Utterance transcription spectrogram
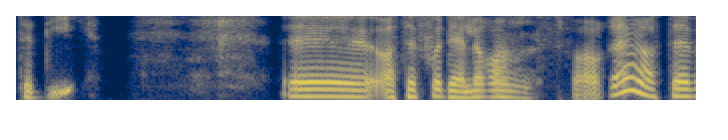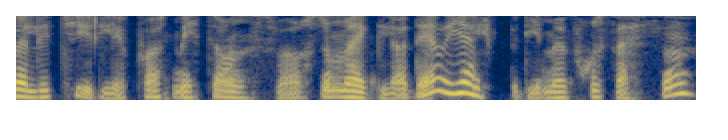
til de. Eh, at jeg fordeler ansvaret, at jeg er veldig tydelig på at mitt ansvar som megler det er å hjelpe dem med prosessen.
